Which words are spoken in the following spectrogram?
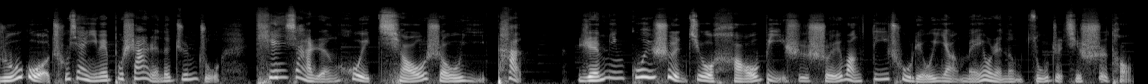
如果出现一位不杀人的君主，天下人会翘首以盼，人民归顺就好比是水往低处流一样，没有人能阻止其势头。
